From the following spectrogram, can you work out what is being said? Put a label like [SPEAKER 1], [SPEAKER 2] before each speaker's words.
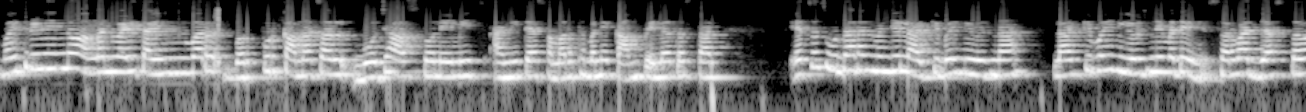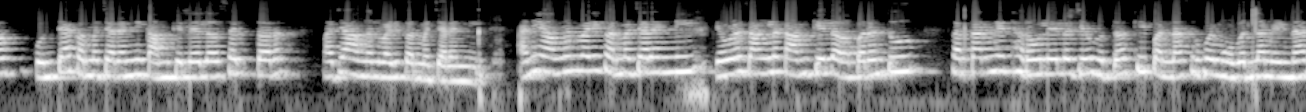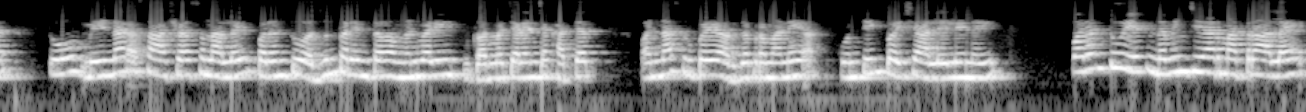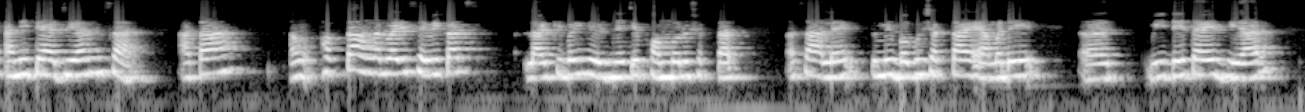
[SPEAKER 1] मैत्रिणींनो अंगणवाडी ताईंवर भरपूर कामाचा बोजा असतो नेहमीच आणि त्या समर्थपणे काम पेलत असतात. याचंच उदाहरण म्हणजे लाडकी बहीण योजना. लाडकी बहीण योजनेमध्ये सर्वात जास्त कोणत्या कर्मचाऱ्यांनी काम केलेलं असेल तर माझ्या अंगणवाडी कर्मचाऱ्यांनी. आणि अंगणवाडी कर्मचाऱ्यांनी एवढं चांगलं काम केलं परंतु सरकारने ठरवलेलं जे होतं की पन्नास रुपये मोबदला मिळणार. तो मिळणार असं आश्वासन आलंय परंतु अजूनपर्यंत अंगणवाडी कर्मचाऱ्यांच्या खात्यात पन्नास रुपये अर्जाप्रमाणे कोणतेही पैसे आलेले नाही. परंतु एक नवीन जी आर मात्र आलाय आणि त्या जी आरनुसार आता अंग फक्त अंगणवाडी सेविकाच लाडकी बहीण योजनेचे फॉर्म भरू शकतात असं आलंय. तुम्ही बघू शकता यामध्ये मी देत आहे जी आर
